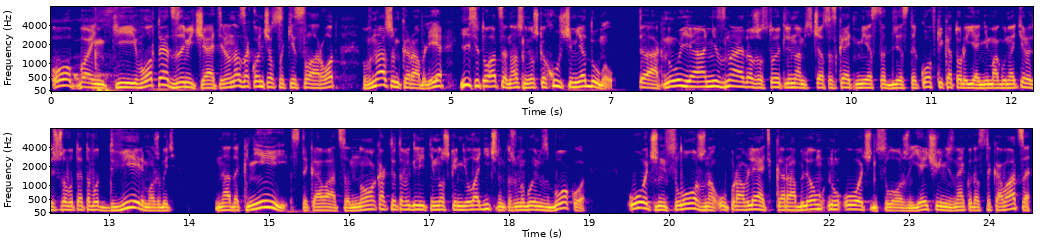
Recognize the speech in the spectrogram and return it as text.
Опаньки, вот это замечательно. У нас закончился кислород в нашем корабле, и ситуация наша немножко хуже, чем я думал. Так, ну я не знаю даже, стоит ли нам сейчас искать место для стыковки, которое я не могу найти, разве что вот эта вот дверь, может быть, надо к ней стыковаться, но как-то это выглядит немножко нелогично, потому что мы будем сбоку. Очень сложно управлять кораблем, ну очень сложно. Я еще не знаю, куда стыковаться,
